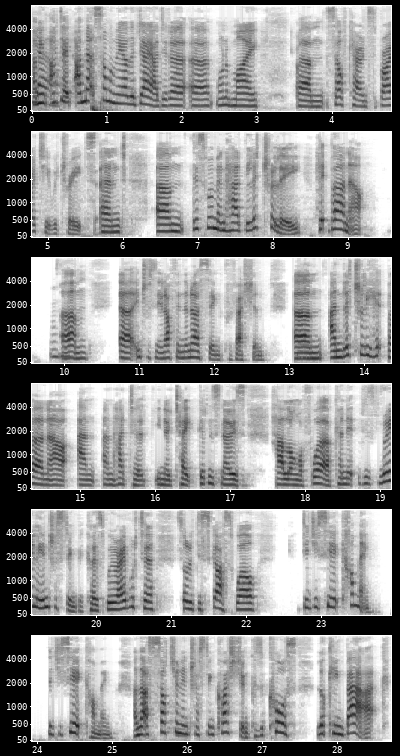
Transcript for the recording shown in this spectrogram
I mean, I did, I met someone the other day. I did a, a one of my, um, self care and sobriety retreats, and um, this woman had literally hit burnout. Mm-hmm. Um, uh, interestingly enough, in the nursing profession, um, and literally hit burnout and and had to, you know, take goodness knows how long off work. And it was really interesting because we were able to sort of discuss. Well, did you see it coming? Did you see it coming? And that's such an interesting question because, of course, looking back,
